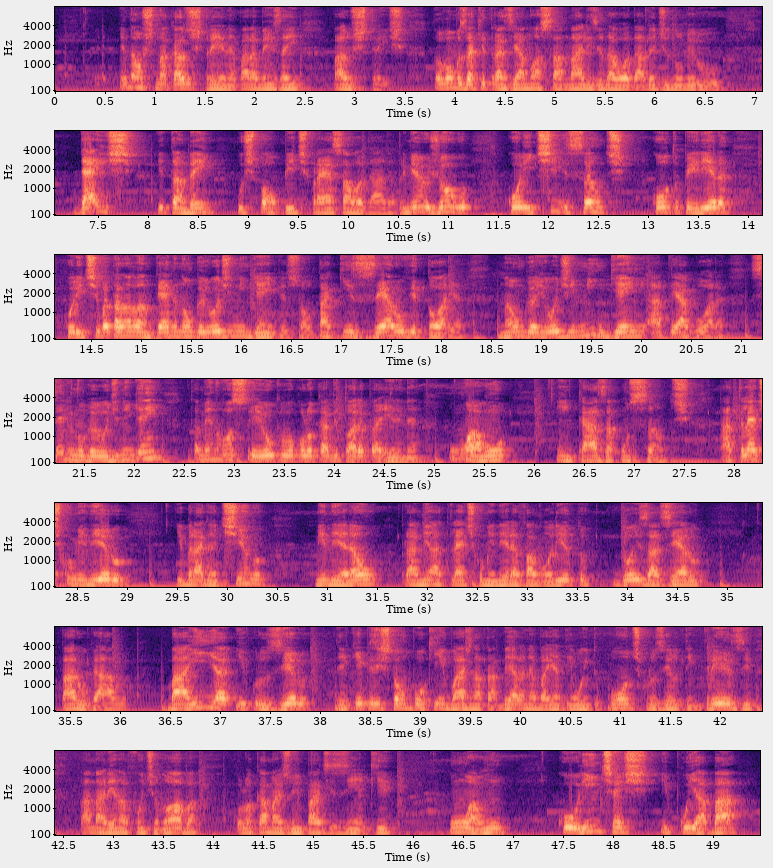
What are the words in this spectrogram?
e não, na casa os três, né? Parabéns aí para os três. Então vamos aqui trazer a nossa análise da rodada de número 10 e também os palpites para essa rodada. Primeiro jogo, Coritiba e Santos, Couto Pereira. Coritiba está na lanterna e não ganhou de ninguém, pessoal. Tá aqui zero vitória. Não ganhou de ninguém até agora. Se ele não ganhou de ninguém, também não vou ser eu que vou colocar a vitória para ele, né? Um a um em casa com Santos. Atlético Mineiro e Bragantino. Mineirão, para mim o Atlético Mineiro é favorito. 2 a 0 para o Galo. Bahia e Cruzeiro. As equipes estão um pouquinho iguais na tabela, né? Bahia tem 8 pontos, Cruzeiro tem 13. Lá na Arena Fonte Nova, colocar mais um empatezinho aqui, 1 a 1. Corinthians e Cuiabá.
